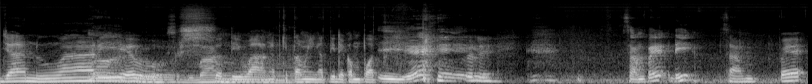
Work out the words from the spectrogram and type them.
Januari. Waduh, Uh, sedih sedih, banget. banget kita mengingat di Dekempot. Iya. Sampai di Sampai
